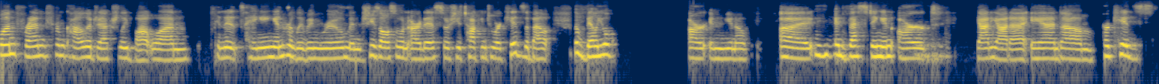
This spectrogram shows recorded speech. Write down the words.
one friend from college actually bought one and it's hanging in her living room. And she's also an artist. So she's talking to her kids about the value of art and, you know, uh, mm-hmm. investing in art, yada, yada. And um, her kids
